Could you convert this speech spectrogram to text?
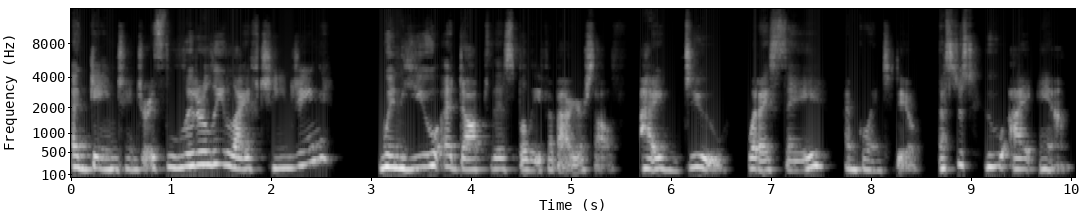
a game changer. It's literally life changing when you adopt this belief about yourself. I do what I say I'm going to do. That's just who I am.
